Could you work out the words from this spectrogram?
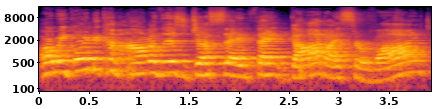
Are we going to come out of this just saying, thank God I survived?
